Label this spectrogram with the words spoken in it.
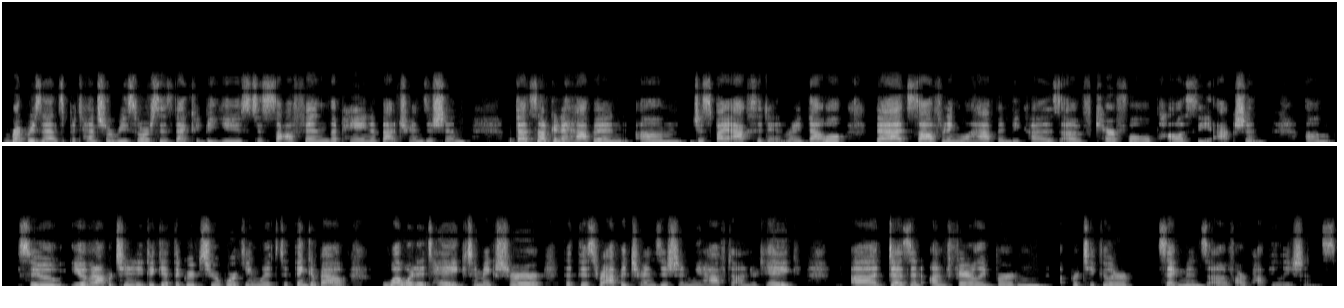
represents potential resources that could be used to soften the pain of that transition but that's not going to happen um, just by accident right that will that softening will happen because of careful policy action um, so you have an opportunity to get the groups you're working with to think about what would it take to make sure that this rapid transition we have to undertake uh, doesn't unfairly burden a particular segments of our populations.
